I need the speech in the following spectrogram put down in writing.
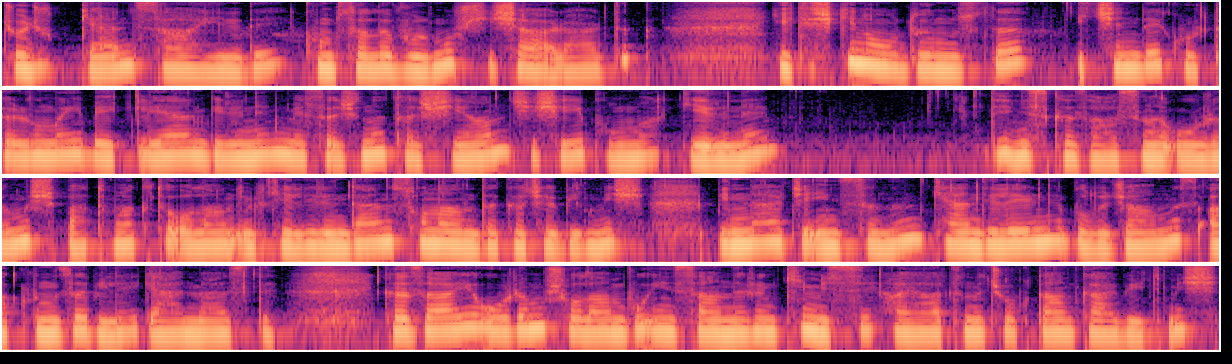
çocukken sahilde kumsala vurmuş şişe arardık. Yetişkin olduğumuzda içinde kurtarılmayı bekleyen birinin mesajını taşıyan şişeyi bulmak yerine deniz kazasına uğramış batmakta olan ülkelerinden son anda kaçabilmiş binlerce insanın kendilerini bulacağımız aklımıza bile gelmezdi. Kazaya uğramış olan bu insanların kimisi hayatını çoktan kaybetmiş,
